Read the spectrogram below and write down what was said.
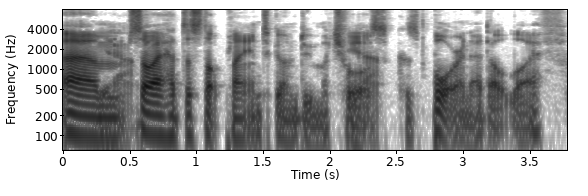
Um, Yeah. so I had to stop playing to go and do my chores because boring adult life.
